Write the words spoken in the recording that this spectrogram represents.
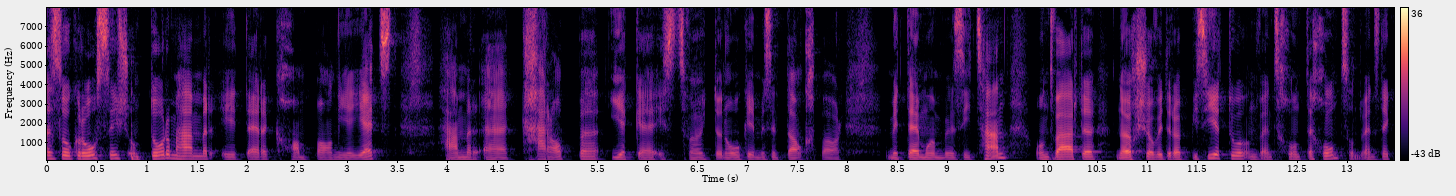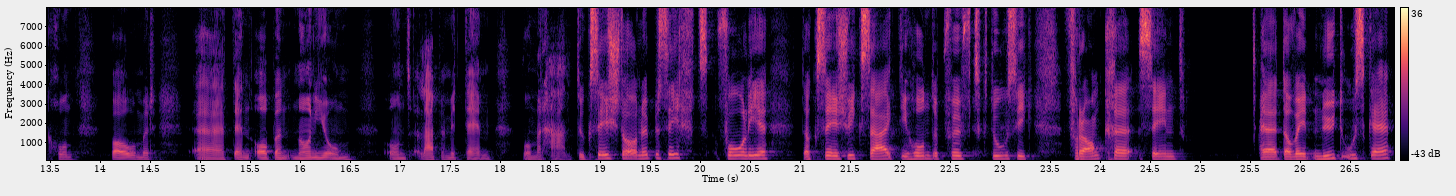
so gross ist. Und darum haben wir in dieser Kampagne jetzt haben wir äh, keine Rappen eingegeben ins zweite OG. Wir sind dankbar mit dem, was wir jetzt haben und werden nächstes Jahr wieder etwas hier tun. Und wenn es kommt, dann kommt es. Und wenn es nicht kommt, bauen wir äh, dann oben noch nicht um und leben mit dem, was wir haben. Du siehst hier eine Übersichtsfolie. Da siehst du, wie gesagt, die 150'000 Franken sind, äh, da wird nichts ausgegeben.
